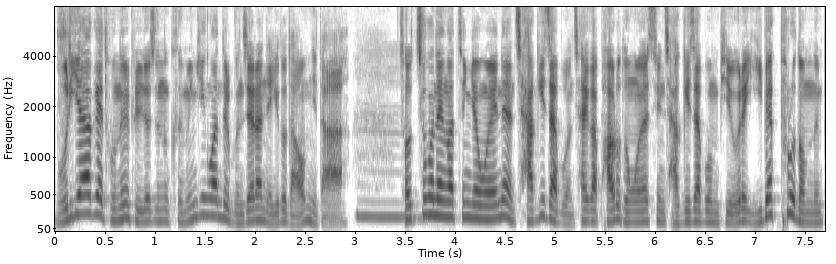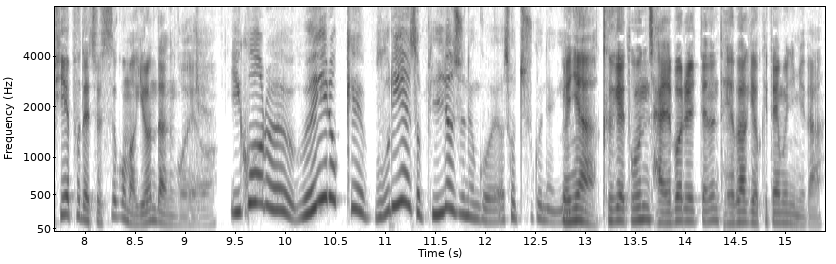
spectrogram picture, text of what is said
무리하게 돈을 빌려주는 금융기관들 문제라는 얘기도 나옵니다. 음. 저축은행 같은 경우에는 자기 자본, 자기가 바로 동원할 수 있는 자기 자본 비율의 200% 넘는 PF 대출 쓰고 막 이런다는 거예요. 이거를 왜 이렇게 무리해서 빌려주는 거예요, 저축은행이? 왜냐? 그게 돈 잘 벌일 때는 대박이었기 때문입니다.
